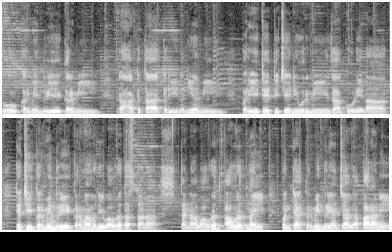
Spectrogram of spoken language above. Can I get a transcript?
तो कर्मेंद्रिये कर्मी राहटता तरी न नियमी परी ते तिचे निउर्मी झाकोळे ना. त्याची कर्मेंद्रिये कर्मामध्ये वावरत असताना त्यांना वावरत आवरत नाही पण त्या कर्मेंद्रियांच्या व्यापाराने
